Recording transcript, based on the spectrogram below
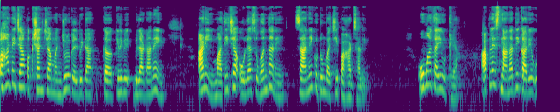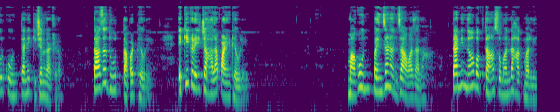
पहाटेच्या पक्ष्यांच्या मंजूळ किलबिटा क- किलबिलाटाने आणि मातीच्या ओल्या सुगंधाने साने कुटुंबाची पहाट झाली. उमाताई उठल्या. आपले स्नानादी कार्य उरकून त्यांनी किचन गाठलं. ताजं दूध तापत ठेवले. एकीकडे चहाला पाणी ठेवले. मागून पैंजणांचा आवाज आला. त्यांनी न बघता सुमनला हाक मारली.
